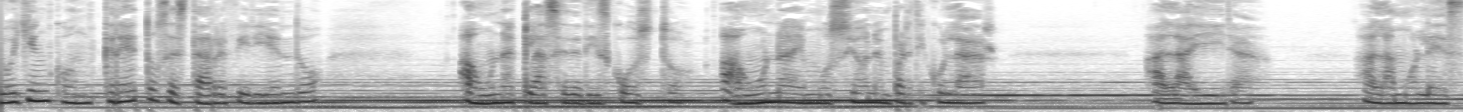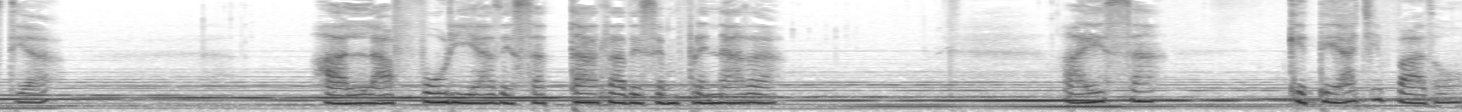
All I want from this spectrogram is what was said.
hoy en concreto se está refiriendo a una clase de disgusto, a una emoción en particular, a la ira, a la molestia, a la furia desatada, desenfrenada, a esa que te ha llevado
